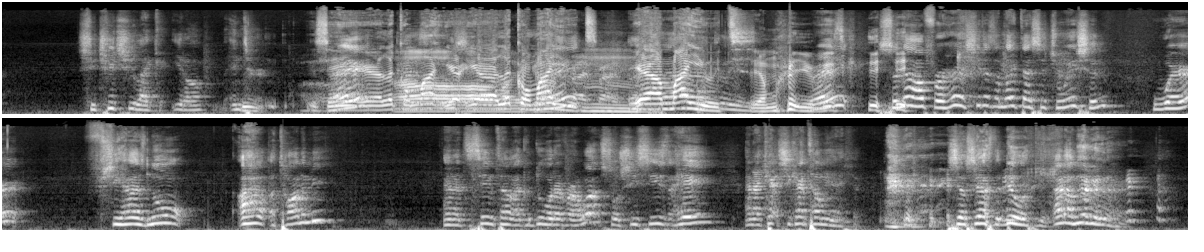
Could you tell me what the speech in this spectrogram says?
she treats you like you know intern. You're saying Right? you're a little Oh my, you're, you're a my little my youth. Mm. You're a my Exactly. youth. Yeah, man, you right? so now for her, she doesn't like that situation where she has no autonomy, and at the same time I could do whatever I want. So she sees that hey, and I can't. She can't tell me anything. so she has to deal with me, and I'm younger than her,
